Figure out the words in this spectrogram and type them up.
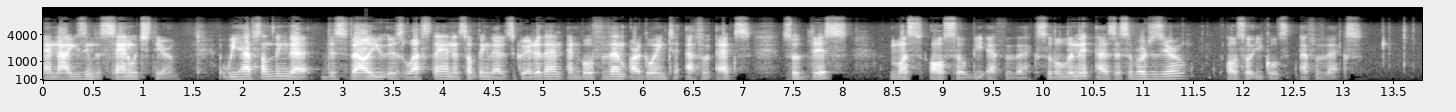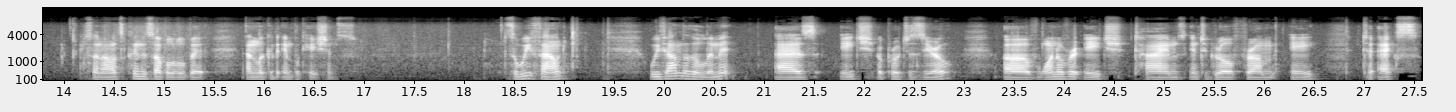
And now using the sandwich theorem, we have something that this value is less than and something that is greater than, and both of them are going to f of x. So this must also be f of x. So the limit as this approaches 0 also equals f of x. So now let's clean this up a little bit and look at the implications. So we found we found that the limit as h approaches 0 of 1 over h times integral from a to x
